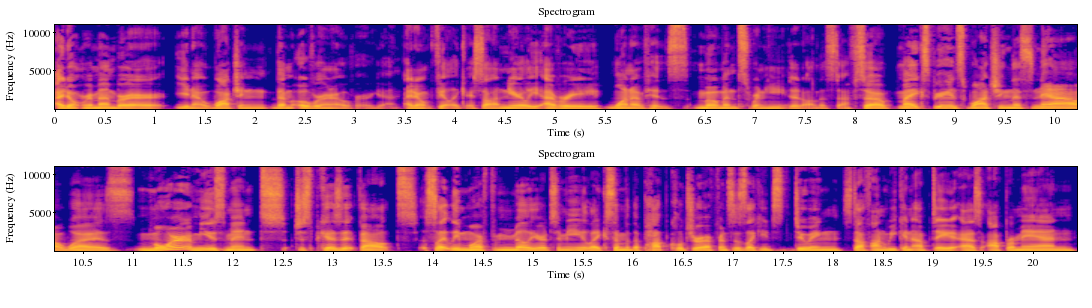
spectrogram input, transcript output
I don't remember, you know, watching them over and over again. I don't feel like I saw nearly every one of his moments when he did all this stuff. So my experience watching this now was more amusement just because it felt slightly more familiar to me. Like some of the pop culture references, like he's doing stuff on Weekend Update as Opera Man.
